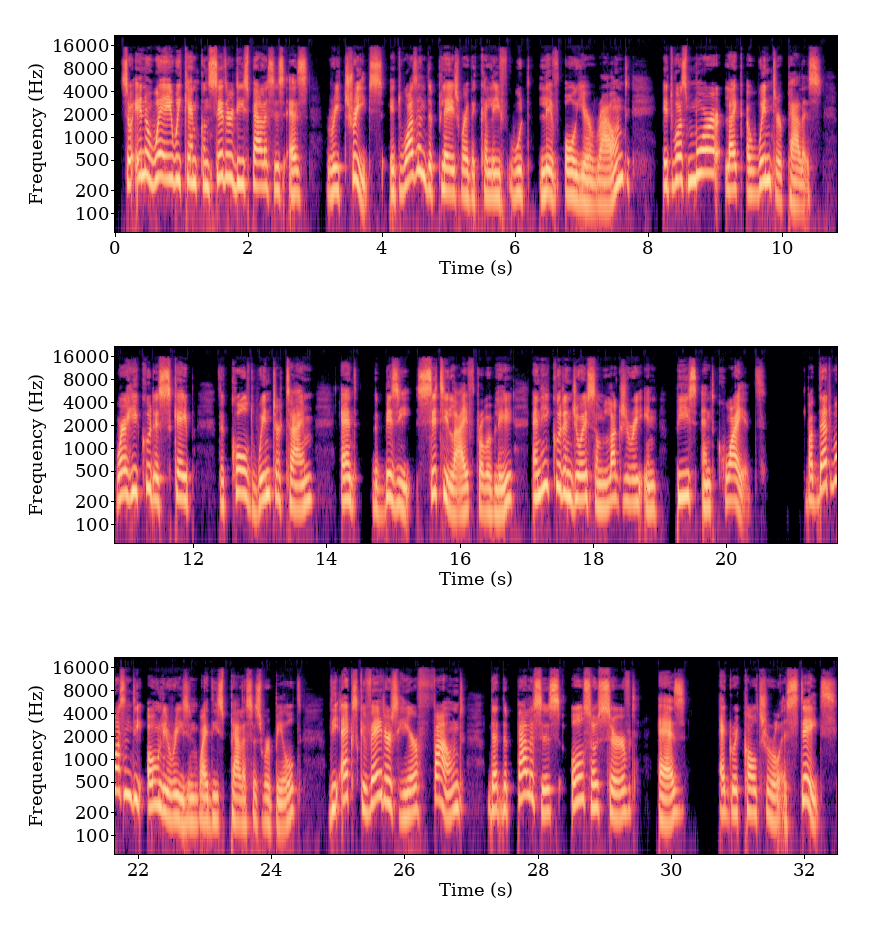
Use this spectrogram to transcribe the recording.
So, in a way, we can consider these palaces as retreats. It wasn't the place where the caliph would live all year round. It was more like a winter palace where he could escape the cold winter time and the busy city life, probably, and he could enjoy some luxury in peace and quiet. But that wasn't the only reason why these palaces were built. The excavators here found that the palaces also served as agricultural estates.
